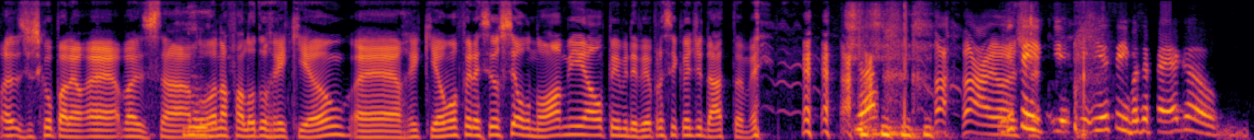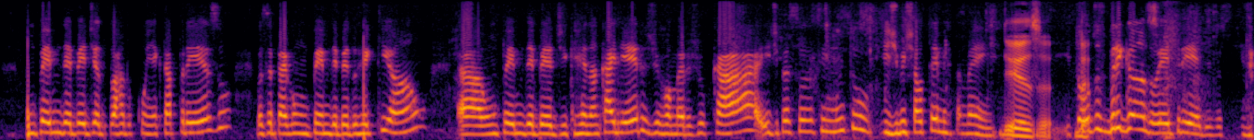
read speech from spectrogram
ah, desculpa, Léo, é, mas a Não. Luana falou do Requião. É, Requião ofereceu seu nome ao PMDB para ser candidato também. e, assim, e, e, assim, você pega um PMDB de Eduardo Cunha que está preso, você pega um PMDB do Requião, uh, um PMDB de Renan Calheiros, de Romero Jucá e de pessoas assim muito. e de Michel Temer também. Isso. E todos brigando entre eles. Assim.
